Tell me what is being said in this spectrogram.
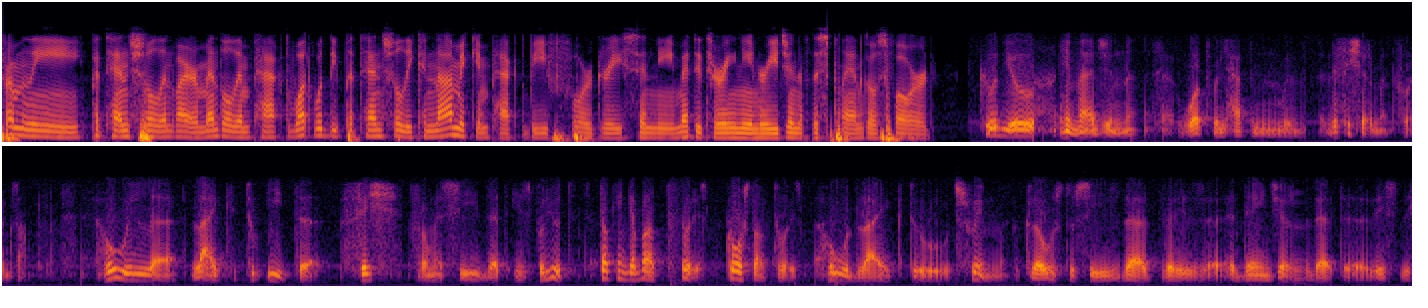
from the potential environmental impact, what would the potential economic impact be for Greece in the Mediterranean region if this plan goes forward? Could you imagine what will happen with the fishermen, for example? Who will uh, like to eat uh, fish from a sea that is polluted? Talking about tourism, coastal tourism. Who would like to swim close to seas that there is a danger that uh, this, the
